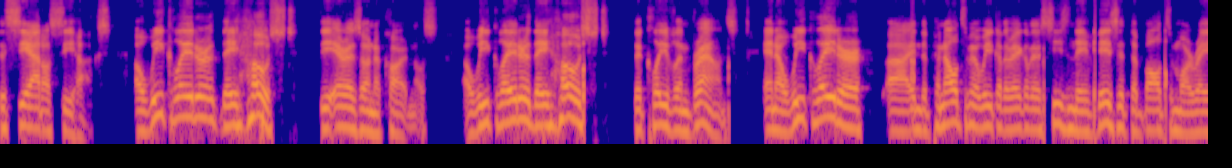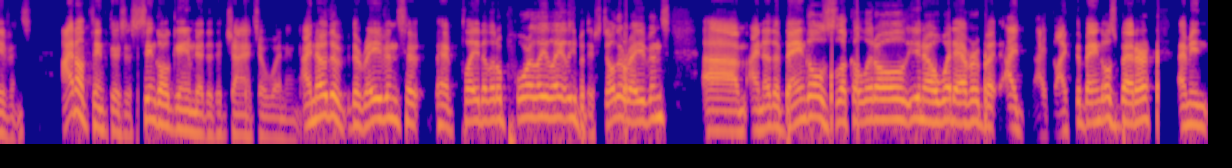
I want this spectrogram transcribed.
the Seattle Seahawks. A week later, they host the Arizona Cardinals. A week later, they host the Cleveland Browns. And a week later, uh, in the penultimate week of the regular season, they visit the Baltimore Ravens. I don't think there's a single game that the Giants are winning. I know the, the Ravens have, have played a little poorly lately, but they're still the Ravens. Um, I know the Bengals look a little, you know, whatever, but I, I like the Bengals better. I mean,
